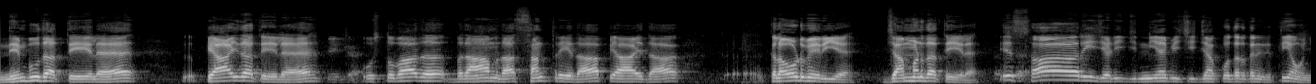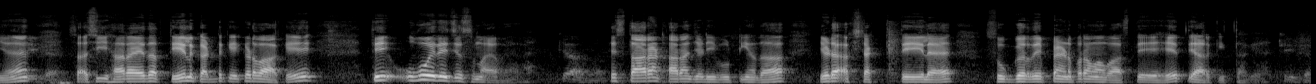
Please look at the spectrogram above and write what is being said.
ਨਿੰਬੂ ਦਾ ਤੇਲ ਹੈ। ਪਿਆਜ਼ ਦਾ ਤੇਲ ਹੈ। ਉਸ ਤੋਂ ਬਾਅਦ ਬਦਾਮ ਦਾ ਸੰਤਰੇ ਦਾ ਪਿਆਜ਼ ਦਾ ਕਲਾਉਡ ਬੇਰੀ ਹੈ ਜਾਮਣ ਦਾ ਤੇਲ ਹੈ। ਇਹ ਸਾਰੀ ਜਿਹੜੀ ਜਿੰਨੀਆਂ ਵੀ ਚੀਜ਼ਾਂ ਕੁਦਰਤ ਨੇ ਦਿੱਤੀਆਂ ਹੋਈਆਂ ਅਸੀਂ ਹਰਾ ਇਹਦਾ ਤੇਲ ਕੱਢ ਕੇ ਕਢਵਾ ਕੇ ਤੇ ਉਹ ਇਹਦੇ ਚ ਸਮਾਇਆ ਹੋਇਆ ਹੈ। ਇਹ 17 18 ਜੜੀ ਬੂਟੀਆਂ ਦਾ ਜਿਹੜਾ ਐਕਸਟ੍ਰੈਕਟ ਤੇਲ ਹੈ ਸ਼ੂਗਰ ਦੇ ਭੈਣ ਭਰਾਵਾਂ ਵਾਸਤੇ ਇਹ ਤਿਆਰ ਕੀਤਾ ਗਿਆ ਠੀਕ ਹੈ।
